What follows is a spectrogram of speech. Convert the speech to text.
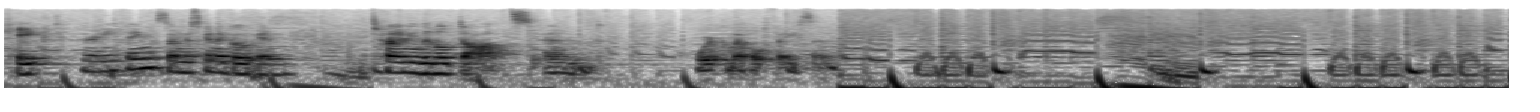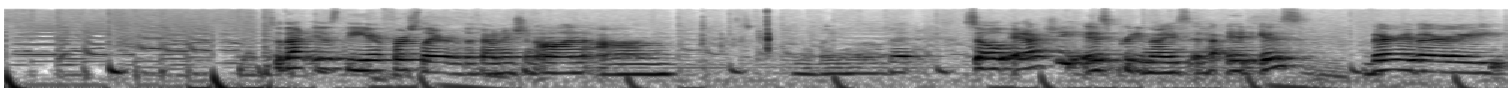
caked or anything. So I'm just going to go in tiny little dots and work my whole face in. So that is the first layer of the foundation on. Um, lighting a little bit. So it actually is pretty nice. It, it is very, very,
